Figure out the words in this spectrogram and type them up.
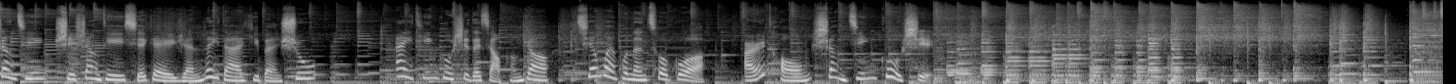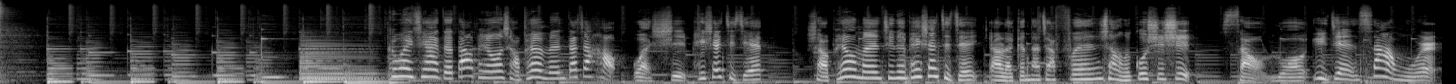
圣经是上帝写给人类的一本书，爱听故事的小朋友千万不能错过儿童圣经故事。各位亲爱的大朋友、小朋友们，大家好，我是佩珊姐姐。小朋友们，今天佩珊姐姐要来跟大家分享的故事是扫罗遇见撒母耳。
